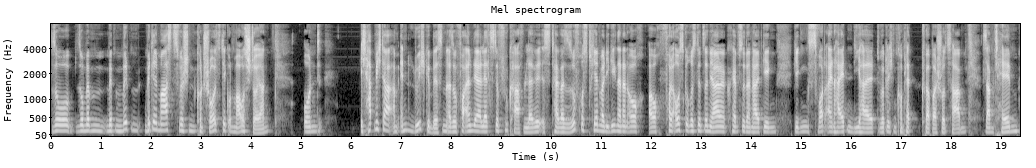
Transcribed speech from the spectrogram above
so, so mit, mit, mit Mittelmaß zwischen Control-Stick und Maus steuern. Und ich habe mich da am Ende durchgebissen. Also vor allem der letzte Flughafenlevel ist teilweise so frustrierend, weil die Gegner dann auch auch voll ausgerüstet sind. Ja, da kämpfst du dann halt gegen gegen SWAT-Einheiten, die halt wirklich einen kompletten Körperschutz haben, samt Helm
